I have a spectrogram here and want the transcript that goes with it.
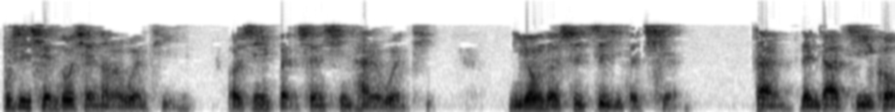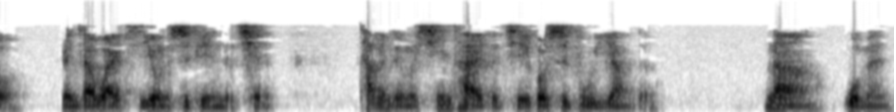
不是钱多钱少的问题，而是你本身心态的问题。你用的是自己的钱，但人家机构、人家外资用的是别人的钱。他们整个心态的结构是不一样的，那我们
